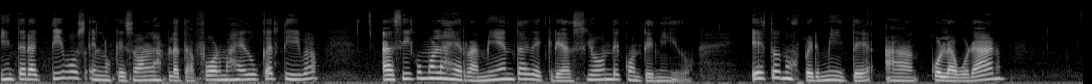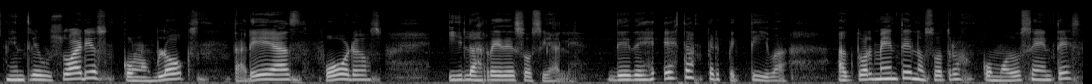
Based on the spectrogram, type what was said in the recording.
interactivos en lo que son las plataformas educativas, así como las herramientas de creación de contenido. Esto nos permite a colaborar entre usuarios con los blogs, tareas, foros y las redes sociales. Desde esta perspectiva, actualmente nosotros como docentes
